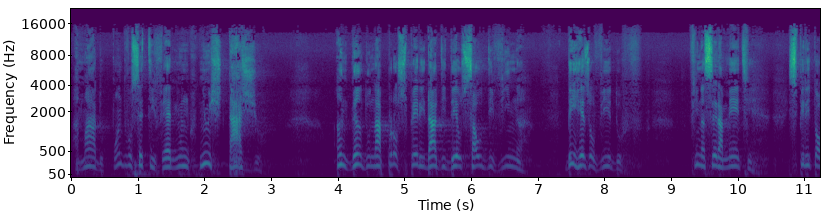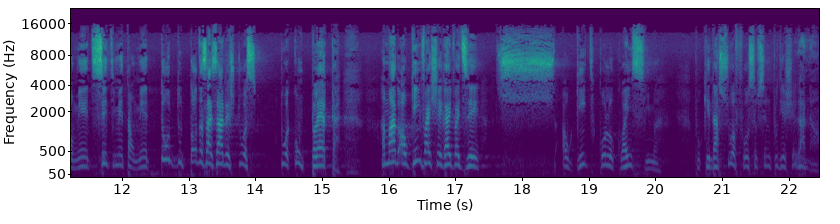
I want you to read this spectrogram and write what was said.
Amado, quando você estiver em um, em um estágio andando na prosperidade de Deus, saúde divina, bem resolvido, financeiramente, espiritualmente, sentimentalmente, tudo, todas as áreas tuas, tua completa. Amado, alguém vai chegar e vai dizer: alguém te colocou aí em cima, porque na sua força você não podia chegar, não.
